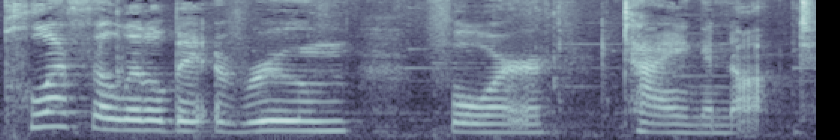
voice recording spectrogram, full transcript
plus a little bit of room for tying a knot.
